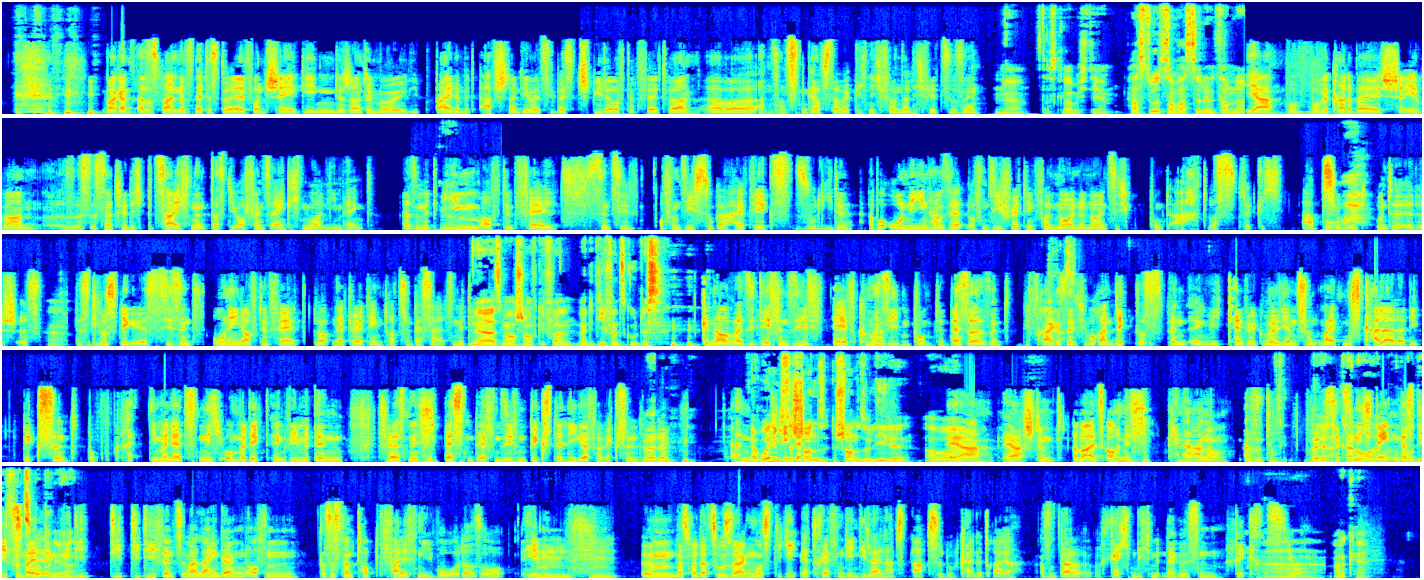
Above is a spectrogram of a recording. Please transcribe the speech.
war ganz, also es war ein ganz nettes Duell von Shea gegen DeJounte Murray, die beide mit Abstand jeweils die besten Spieler auf dem Feld waren, aber ansonsten gab es da wirklich nicht sonderlich viel zu sehen. Ja, das glaube ich dir. Hast du jetzt noch was zu den Thunder? Ja, wo, wo wir gerade bei Shea waren, also es ist natürlich bezeichnend, dass die Offense eigentlich nur an ihm hängt. Also mit ja. ihm auf dem Feld sind sie offensiv sogar halbwegs solide, aber ohne ihn haben sie halt ein Offensivrating von 99.8, was wirklich absolut Boah. unterirdisch ist. Ja. Das Lustige ist, sie sind ohne ihn auf dem Feld laut Netrating trotzdem besser als mit. Ja, ist mir auch schon aufgefallen, weil die Defense gut ist. genau, weil sie defensiv 11,7 Punkte besser sind. Die Frage ist natürlich, woran liegt das, wenn irgendwie Kendrick Williams und Mike Muscala da die Bigs sind, die man jetzt nicht unbedingt irgendwie mit den, ich weiß nicht, besten defensiven Bigs der Liga verwechseln würde. Ja, Williams ist schon, schon solide, aber. Ja, ja, stimmt. Aber als auch nicht, keine Ahnung. Also du würdest ja, jetzt nicht all, denken, dass die zwei irgendwie ja. die, die, die Defense im Alleingang auf ein, das ist dann Top 5 Niveau oder so heben. Mm, mm. Ähm, was man dazu sagen muss, die Gegner treffen gegen die Lineups absolut keine Dreier. Also da rechne ich mit einer gewissen Regression. Ah, okay.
